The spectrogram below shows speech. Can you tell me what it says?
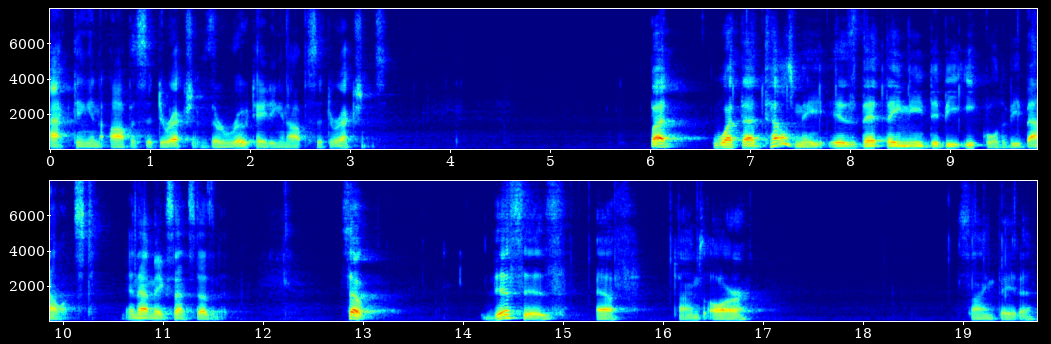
acting in opposite directions. They're rotating in opposite directions. But what that tells me is that they need to be equal to be balanced. And that makes sense, doesn't it? So, this is F times R sine theta.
